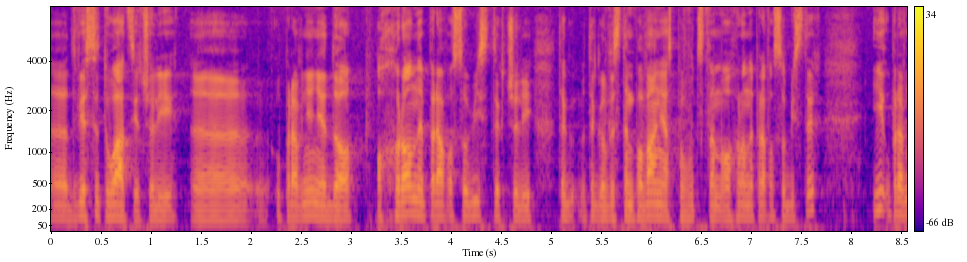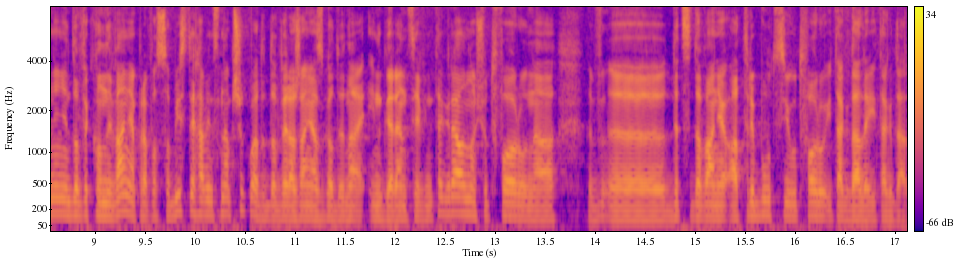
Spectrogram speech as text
e, dwie sytuacje, czyli e, uprawnienie do ochrony praw osobistych, czyli tego, występowania z powództwem o ochronę praw osobistych i uprawnienie do wykonywania praw osobistych, a więc na przykład do wyrażania zgody na ingerencję w integralność utworu, na e, decydowanie o atrybucji utworu itd. itd.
